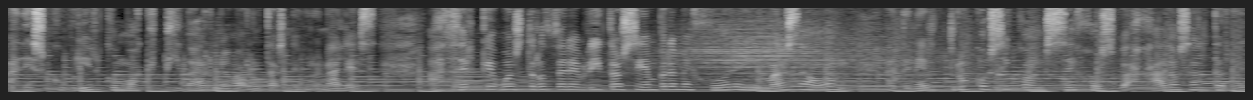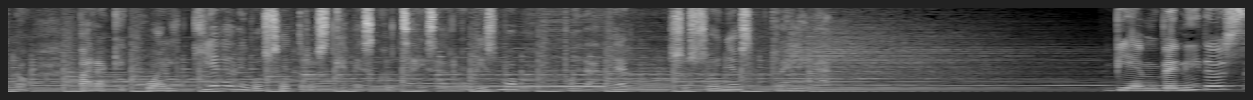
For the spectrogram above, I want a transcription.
a descubrir cómo activar nuevas rutas neuronales, a hacer que vuestro cerebrito siempre mejore y más aún, a tener trucos y consejos bajados al terreno para que cualquiera de vosotros que me escucháis ahora mismo pueda hacer sus sueños realidad. Bienvenidos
